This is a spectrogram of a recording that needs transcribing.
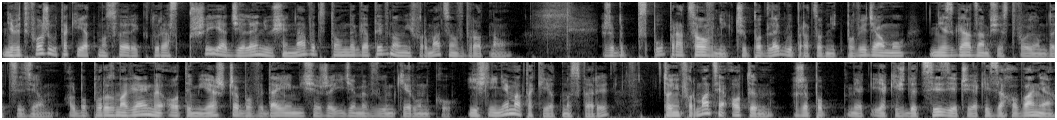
nie wytworzył takiej atmosfery, która sprzyja dzieleniu się nawet tą negatywną informacją zwrotną, żeby współpracownik czy podległy pracownik powiedział mu: Nie zgadzam się z Twoją decyzją, albo porozmawiajmy o tym jeszcze, bo wydaje mi się, że idziemy w złym kierunku. Jeśli nie ma takiej atmosfery, to informacja o tym, że jak, jakieś decyzje czy jakieś zachowania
